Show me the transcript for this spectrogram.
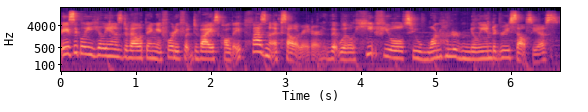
Basically, Helion is developing a 40 foot device called a plasma accelerator that will heat fuel to 100 million degrees Celsius.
